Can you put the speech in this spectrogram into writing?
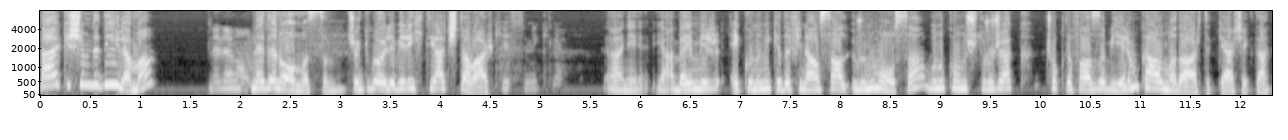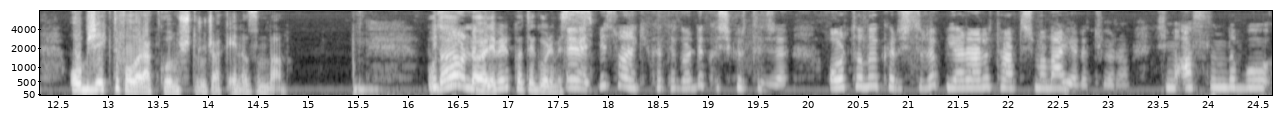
Belki şimdi değil ama Neden olmasın? neden olmasın? Çünkü böyle bir ihtiyaç da var. Kesinlikle. Yani ya benim bir ekonomik ya da finansal ürünüm olsa bunu konuşturacak çok da fazla bir yerim kalmadı artık gerçekten. Objektif olarak konuşturacak en azından. Bu Bir da sonraki- böyle bir kategorimiz. Evet bir sonraki kategoride kışkırtıcı. Ortalığı karıştırıp yararlı tartışmalar yaratıyorum. Şimdi aslında bu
